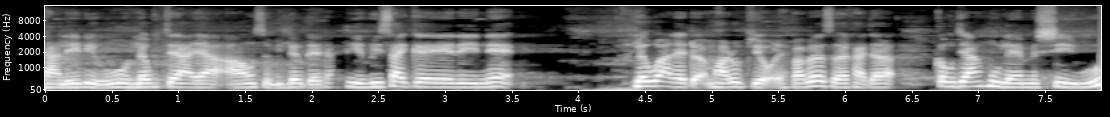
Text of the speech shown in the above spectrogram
ဒါလေးတွေကိုလှုပ်ကြရအောင်ဆိုပြီးလှုပ်တယ်ဒီ recycle တွေနဲ့လောက်ရတဲ့အတွက်အမားတို့ပြောတယ်။ဘာဖြစ်လို့လဲဆိုတဲ့ခါကျတော့ကုန်ကြမှုလည်းမရှိဘူး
